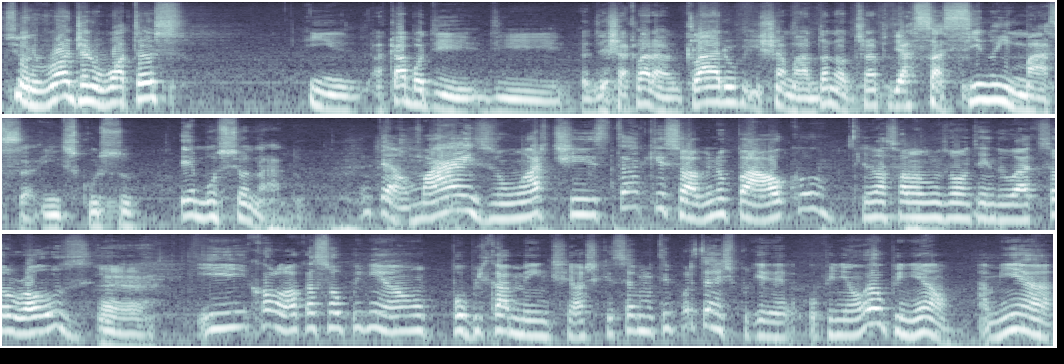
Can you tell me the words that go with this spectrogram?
O senhor Roger Waters em- acaba de, de deixar claro, claro e chamar Donald Trump de assassino em massa em discurso emocionado. Então, mais um artista que sobe no palco, que nós falamos ontem do Axel Rose, É, e coloca a sua opinião publicamente. Acho que isso é muito importante, porque opinião é opinião. A minha,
